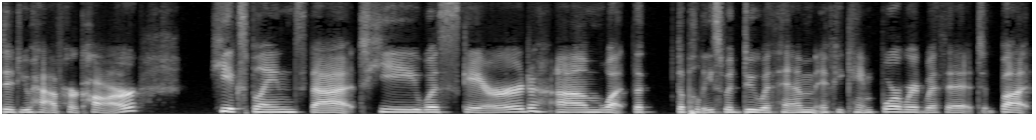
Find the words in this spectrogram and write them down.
did you have her car? He explains that he was scared um what the the police would do with him if he came forward with it but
